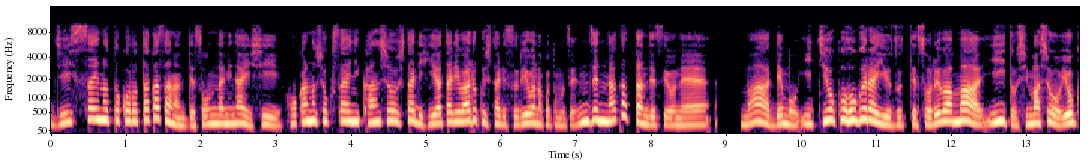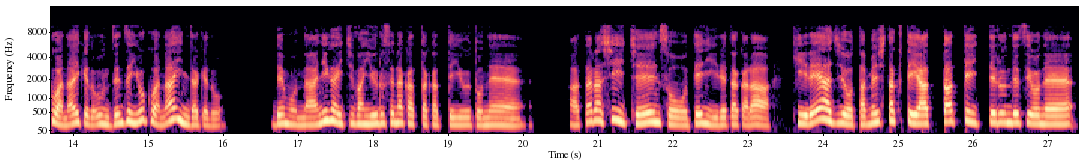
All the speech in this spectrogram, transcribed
実際のところ高さなんてそんなにないし、他の植栽に干渉したり日当たり悪くしたりするようなことも全然なかったんですよね。まあでも1億歩ぐらい譲ってそれはまあいいとしましょう。よくはないけど、うん、全然よくはないんだけど。でも何が一番許せなかったかっていうとね、新しいチェーンソーを手に入れたから、切れ味を試したくてやったって言ってるんですよね。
